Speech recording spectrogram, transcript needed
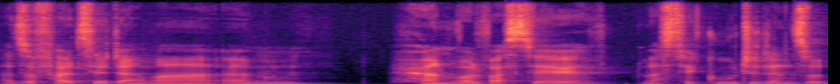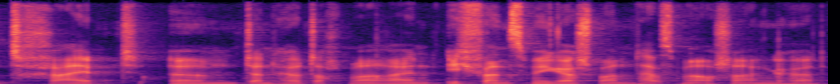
Also, falls ihr da mal ähm, hören wollt, was der, was der Gute denn so treibt, ähm, dann hört doch mal rein. Ich fand es mega spannend, hast mir auch schon angehört.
